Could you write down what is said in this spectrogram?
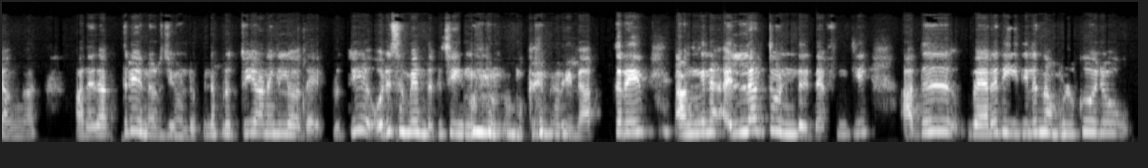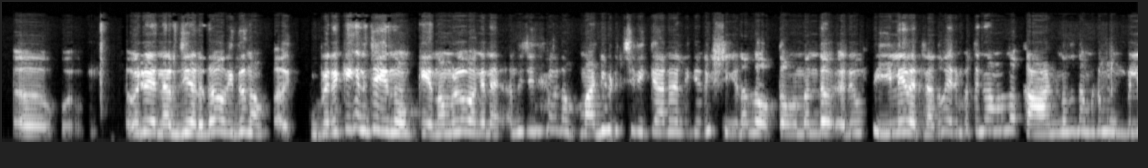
യങ് അതായത് അത്രയും എനർജി ഉണ്ട്. പിന്നെ പൃഥ്വി ആണെങ്കിലും അതെ പൃഥ്വി ഒരു സമയം എന്തൊക്കെ ചെയ്യുന്നു നമുക്ക് തന്നെ അറിയില്ല. അത്രയും അങ്ങനെ എല്ലായിടത്തും ഉണ്ട് ഡെഫിനറ്റ്ലി അത് വേറെ രീതിയിൽ നമ്മൾക്കും ഒരു ഒരു എനർജി ആണ്. ഇത് ഇവരൊക്കെ ഇങ്ങനെ ചെയ്യുന്നു ഓക്കെ നമ്മളും അങ്ങനെ. എന്ന് വെച്ച് കഴിഞ്ഞാൽ മടി പിടിച്ചിരിക്കാനോ അല്ലെങ്കിൽ ഒരു ക്ഷീണം തോന്നേണ്ട ഒരു ഫീലേ വരില്ല. അത് വരുമ്പോ തന്നെ നമ്മൾ കാണുന്നത് നമ്മുടെ മുമ്പിൽ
